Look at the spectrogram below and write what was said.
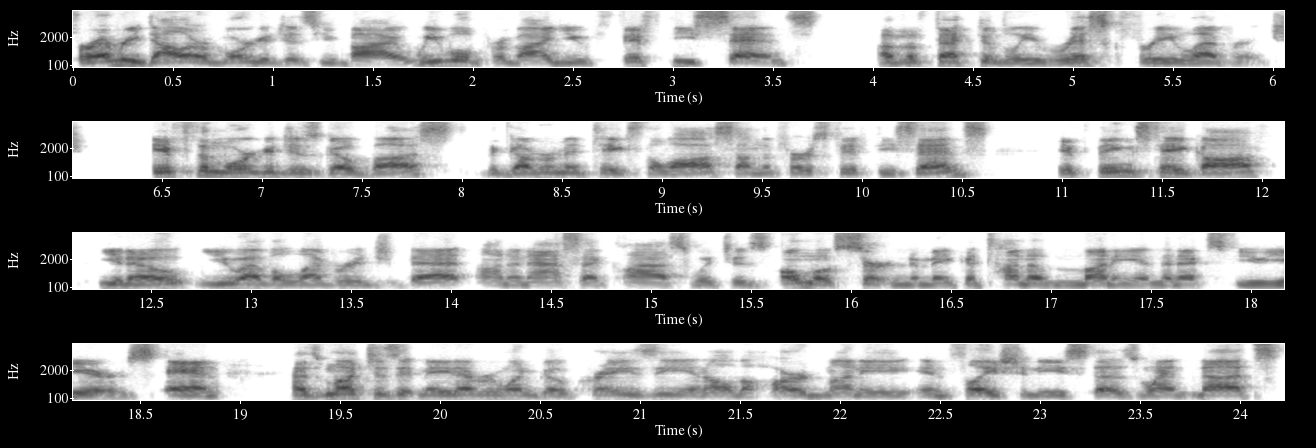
for every dollar of mortgages you buy we will provide you 50 cents of effectively risk-free leverage. If the mortgages go bust the government takes the loss on the first 50 cents. If things take off you know, you have a leverage bet on an asset class which is almost certain to make a ton of money in the next few years. And as much as it made everyone go crazy and all the hard money inflationistas went nuts,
